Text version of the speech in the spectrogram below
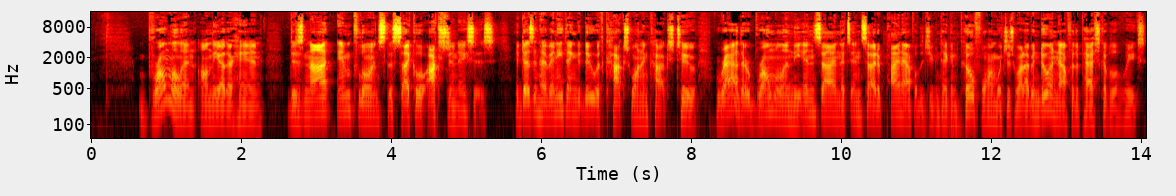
Bromelain, on the other hand, does not influence the cyclooxygenases. It doesn't have anything to do with COX1 and COX2. Rather, bromelain, the enzyme that's inside a pineapple that you can take in pill form, which is what I've been doing now for the past couple of weeks,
